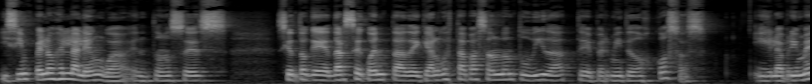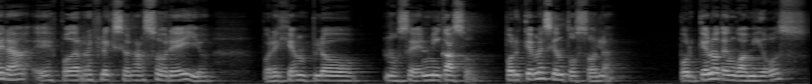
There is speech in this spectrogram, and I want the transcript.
y sin pelos en la lengua. Entonces, siento que darse cuenta de que algo está pasando en tu vida te permite dos cosas. Y la primera es poder reflexionar sobre ello. Por ejemplo, no sé, en mi caso, ¿por qué me siento sola? ¿Por qué no tengo amigos?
